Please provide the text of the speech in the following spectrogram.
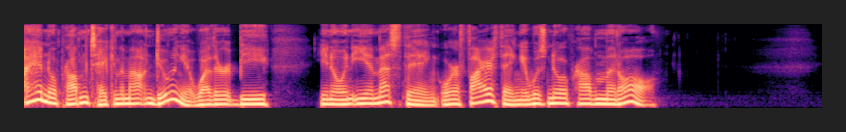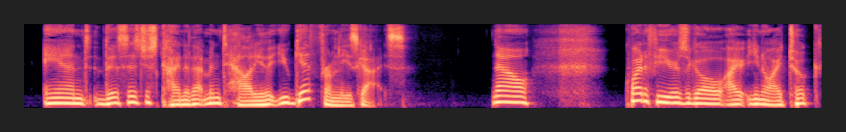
I had no problem taking them out and doing it, whether it be, you know, an EMS thing or a fire thing. It was no problem at all. And this is just kind of that mentality that you get from these guys. Now, quite a few years ago, I, you know, I took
